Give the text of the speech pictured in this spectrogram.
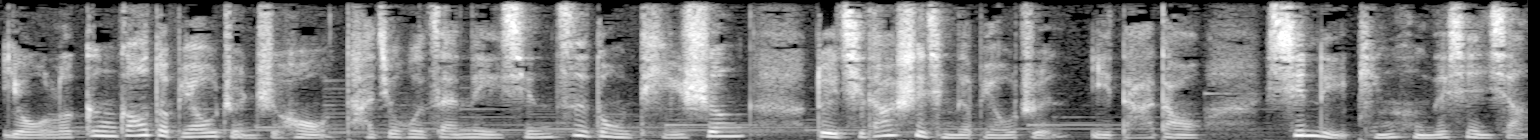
有了更高的标准之后，他就会在内心自动提升对其他事情的标准，以达到心理平衡的现象。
